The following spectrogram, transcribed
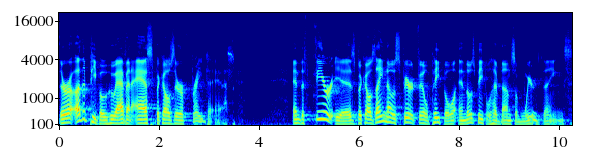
There are other people who haven't asked because they're afraid to ask. And the fear is because they know spirit filled people, and those people have done some weird things.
